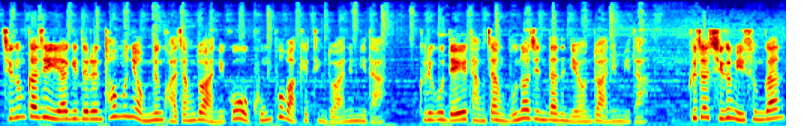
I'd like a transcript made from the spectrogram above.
지금까지 이야기들은 터무니없는 과장도 아니고 공포 마케팅도 아닙니다. 그리고 내일 당장 무너진다는 예언도 아닙니다. 그저 지금 이 순간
